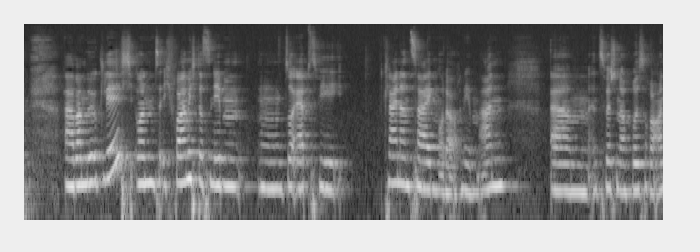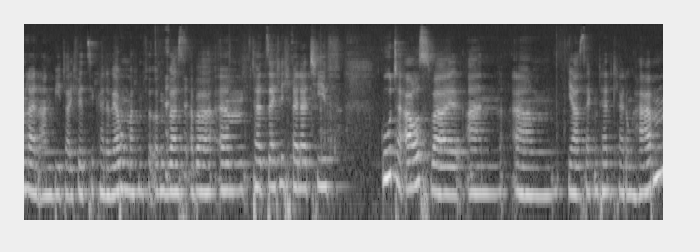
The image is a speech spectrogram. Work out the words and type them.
aber möglich. Und ich freue mich, dass neben mh, mm, so Apps wie Kleinanzeigen oder auch nebenan ähm, inzwischen auch größere Online-Anbieter, ich will jetzt hier keine Werbung machen für irgendwas, aber ähm, tatsächlich relativ gute Auswahl an ähm, ja, Secondhand-Kleidung haben.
